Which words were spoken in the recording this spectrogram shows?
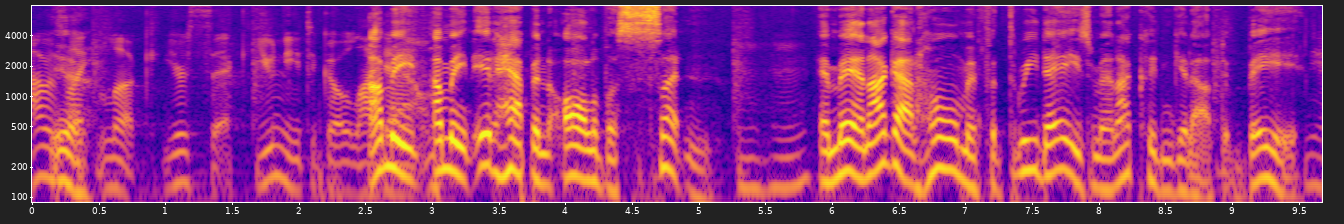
I was yeah. like, "Look, you're sick. You need to go lie I mean, down." I mean, it happened all of a sudden. Mm-hmm. And man, I got home and for three days, man, I couldn't get out the bed. Yeah.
